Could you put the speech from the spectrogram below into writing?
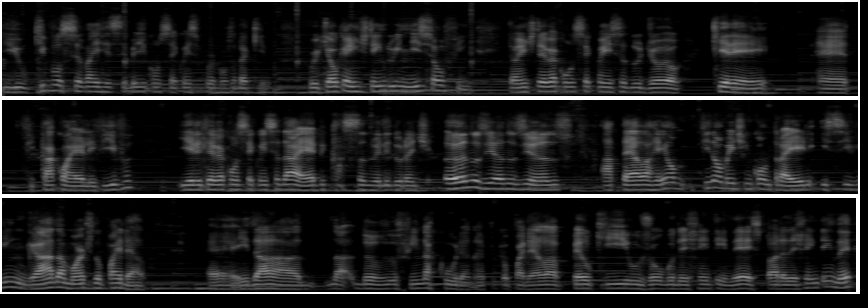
e o que você vai receber de consequência por conta daquilo. Porque é o que a gente tem do início ao fim. Então a gente teve a consequência do Joel querer é, ficar com a Ellie viva. E ele teve a consequência da Abby caçando ele durante anos e anos e anos até ela real- finalmente encontrar ele e se vingar da morte do pai dela. É, e da, da- do, do fim da cura, né? Porque o pai dela, pelo que o jogo deixa entender, a história deixa entender,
